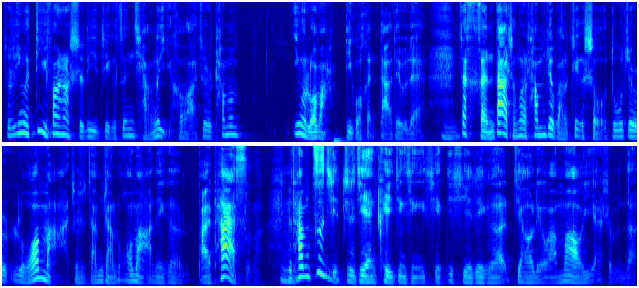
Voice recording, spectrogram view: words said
就是因为地方上实力这个增强了以后啊，就是他们因为罗马帝国很大，对不对？嗯在很大程度上，他们就把这个首都就是罗马，就是咱们讲罗马那个 bypass 了，就嗯他们自己之间可以进行一些一些这个交流啊、贸易啊什么的，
